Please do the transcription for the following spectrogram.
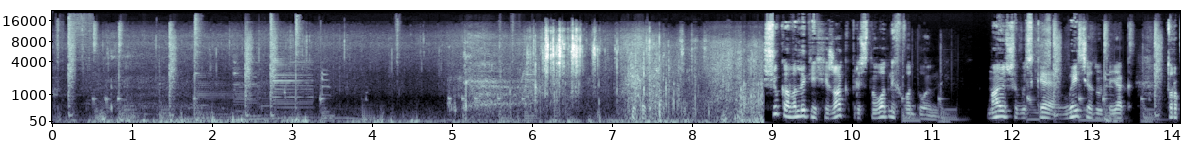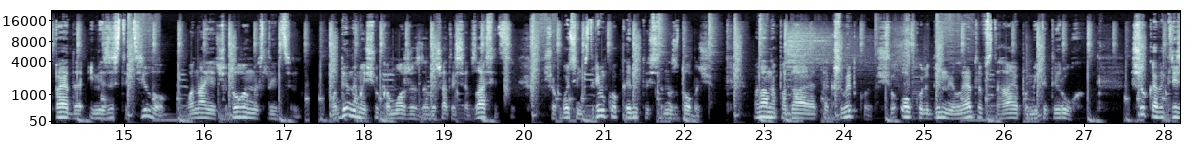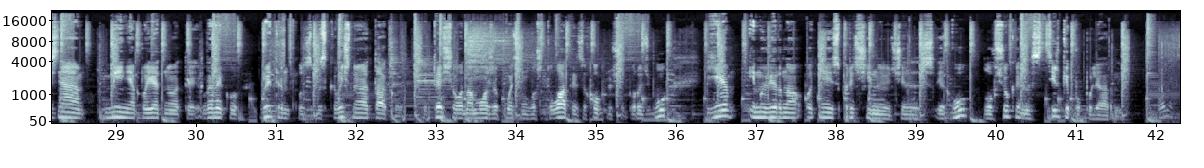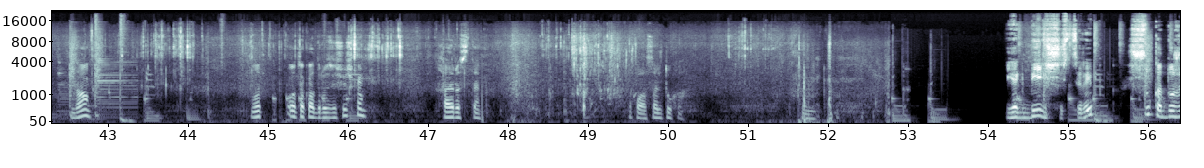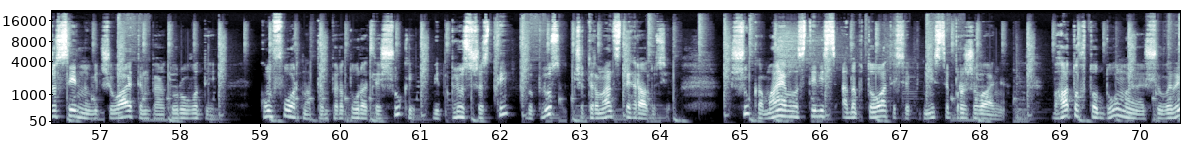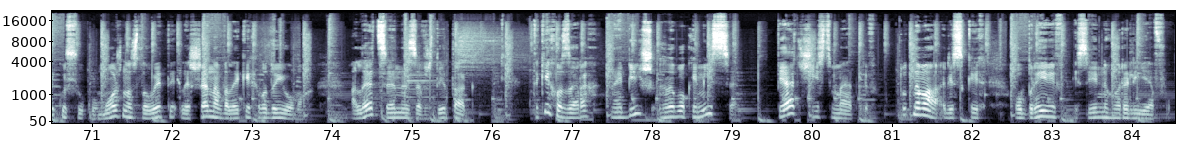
Щука великий хижак прісноводних водойм. Маючи вузьке, витягнуте як торпеда і мізисте тіло, вона є чудовим мисливцем. Годинами щука може залишатися в засідці, щоб потім стрімко кинутися на здобич. Вона нападає так швидко, що око людини ледве встигає помітити рух. Щука відрізняє вміння поєднувати велику витримку з блискавичною атакою, і те, що вона може потім влаштувати захоплюючу боротьбу, є, ймовірно, однією з причиною, через яку лов щуки настільки популярний. Да. От, от така, друзі, щучка. Хай росте. Опа, сальтуха. Як більшість риб, щука дуже сильно відчуває температуру води. Комфортна температура для щуки від плюс 6 до плюс 14 градусів. Щука має властивість адаптуватися під місце проживання. Багато хто думає, що велику щуку можна зловити лише на великих водойомах, але це не завжди так. В таких озерах найбільш глибоке місце 5-6 метрів. Тут нема різких обривів і сильного рельєфу.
